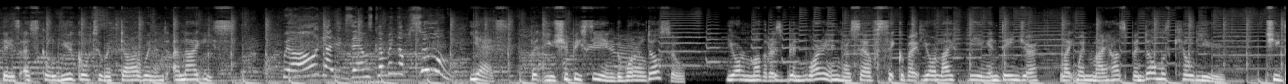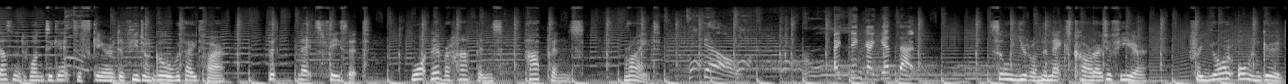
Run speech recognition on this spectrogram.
There's a school you go to with Darwin and Anais. Well, I got exams coming up soon. Yes, but you should be seeing the world also. Your mother has been worrying herself sick about your life being in danger, like when my husband almost killed you. She doesn't want to get too scared if you don't go without her. But let's face it, whatever happens, happens. Right. Yo, I think I get that. So you're on the next car out of here. For your own good.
